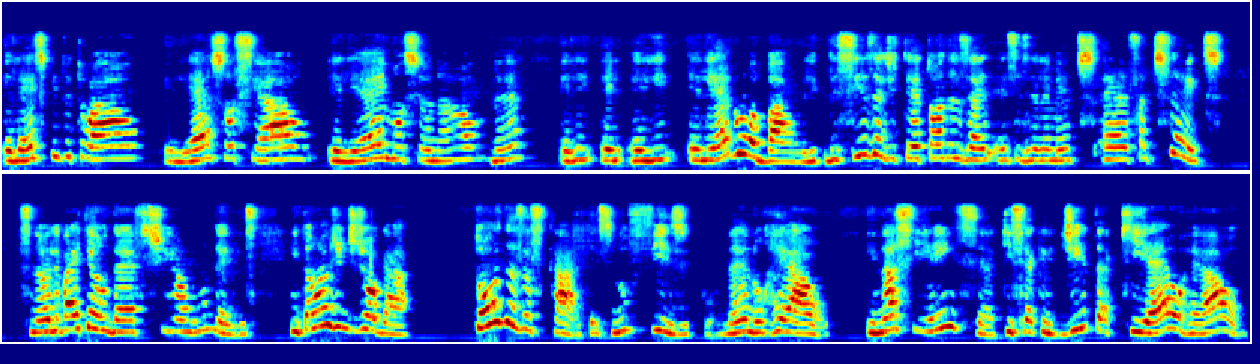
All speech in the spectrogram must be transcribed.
ele é espiritual, ele é social, ele é emocional, né? Ele, ele, ele, ele é global, ele precisa de ter todos esses elementos é, satisfeitos. Senão ele vai ter um déficit em algum deles. Então a gente jogar todas as cartas no físico, né, no real, e na ciência que se acredita que é o real,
